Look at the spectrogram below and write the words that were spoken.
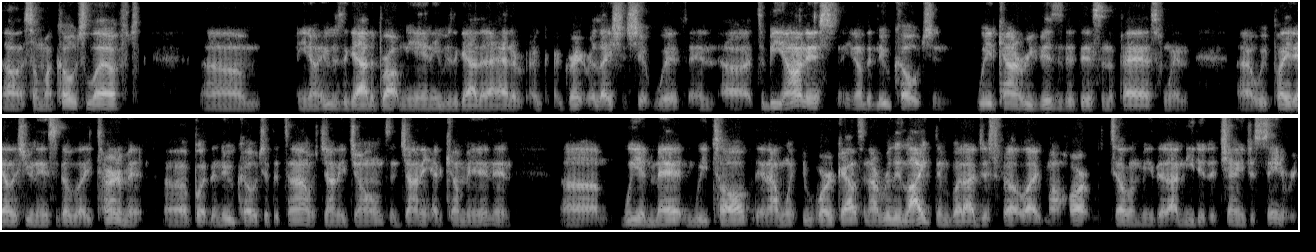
Uh, so my coach left. Um, you know, he was the guy that brought me in. He was the guy that I had a, a, a great relationship with. And uh, to be honest, you know, the new coach, and we had kind of revisited this in the past when uh, we played LSU in the NCAA tournament. Uh, but the new coach at the time was Johnny Jones, and Johnny had come in and um, we had met and we talked, and I went through workouts, and I really liked him, but I just felt like my heart was telling me that I needed a change of scenery.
